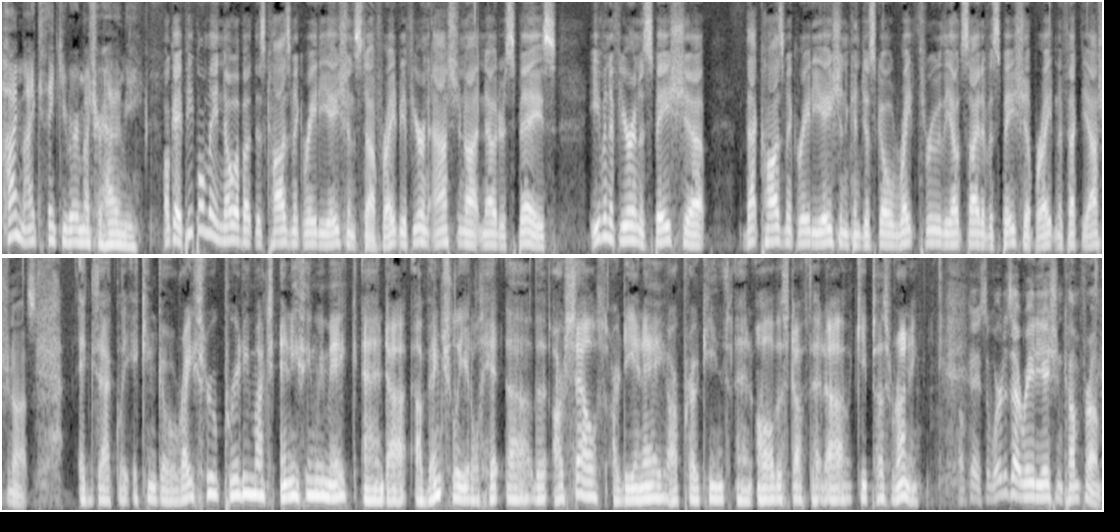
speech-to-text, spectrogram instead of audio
Hi, Mike. Thank you very much for having me. Okay, people may know about this cosmic radiation stuff, right? If you're an astronaut in outer space, even if you're in a spaceship, that cosmic radiation can just go right through the outside of a spaceship, right, and affect the astronauts. Exactly. It can go right through pretty much anything we make, and uh, eventually it'll hit uh, the, our cells, our DNA, our proteins, and all the stuff that uh, keeps us running. Okay, so where does that radiation come from?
